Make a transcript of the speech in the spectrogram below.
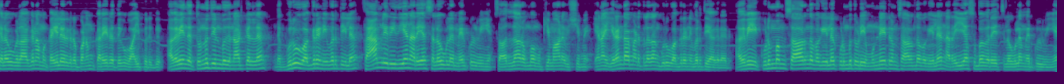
செலவுகளாக நம்ம கையில இருக்கிற பணம் கரையிறதுக்கு வாய்ப்பு இருக்கு. ஆகவே இந்த தொண்ணூத்தி ஒன்பது நாட்கள்ல இந்த குரு வக்ர நிவர்த்தியில ஃபேமிலி ரீதியா நிறைய செலவுகளை மேற்கொள்வீங்க. ஸோ அதுதான் ரொம்ப முக்கியமான விஷயமே. ஏன்னா இரண்டாம் இடத்துல தான் குரு வக்ர நிவர்த்தி ஆகிறாரு. ஆகவே குடும்பம் சார்ந்த வகையில குடும்பத்துடைய முன்னே முன்னேற்றம் சார்ந்த வகையில் நிறைய சுப விரை செலவுகளை மேற்கொள்வீங்க.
